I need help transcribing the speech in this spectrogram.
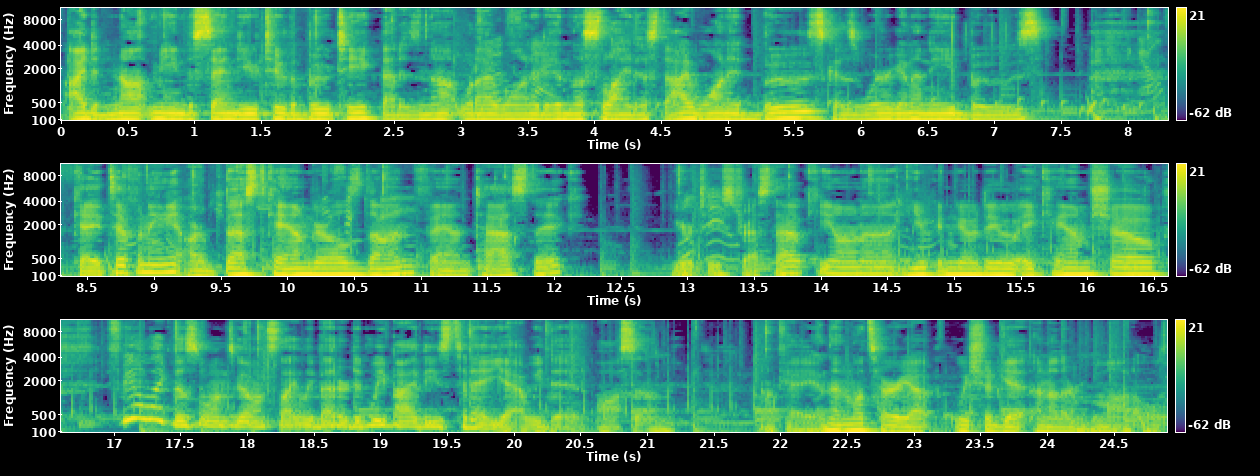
I did not mean to send you to the boutique. That is not what I wanted in the slightest. I wanted booze because we're gonna need booze. Okay, Tiffany, our best cam girl's done. Fantastic. You're too stressed out, Kyanna. You can go do a cam show. Feel like this one's going slightly better. Did we buy these today? Yeah, we did. Awesome. Okay, and then let's hurry up. We should get another model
